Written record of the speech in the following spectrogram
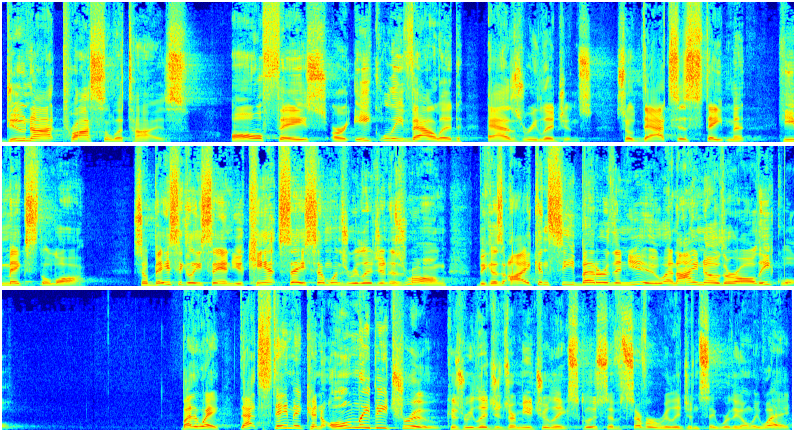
Do not proselytize. All faiths are equally valid as religions. So that's his statement. He makes the law. So basically, saying you can't say someone's religion is wrong because I can see better than you and I know they're all equal. By the way, that statement can only be true because religions are mutually exclusive. Several religions say we're the only way.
